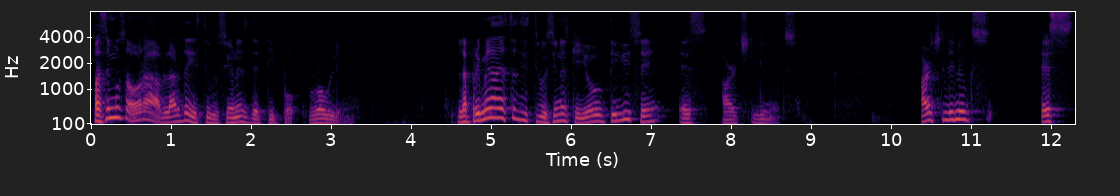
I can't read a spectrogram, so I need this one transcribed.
Pasemos ahora a hablar de distribuciones de tipo rolling. La primera de estas distribuciones que yo utilicé es Arch Linux. Arch Linux es,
